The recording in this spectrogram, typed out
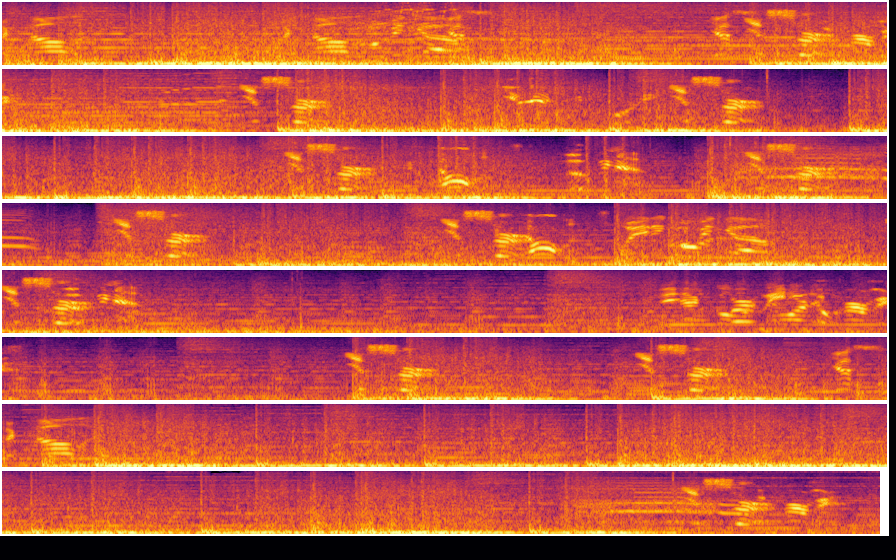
Acknowledged. Acknowledged. Moving out. Yes. Yes. Yes, sir. Affirmative. Yes, sir. Unit reporting. Yes, sir. Yes, sir. Acknowledged. Moving out. Yes, sir. Yes, sir. Yes, sir. Acknowledged. Waiting. Moving out. Yes, sir. Moving out. Vehicle reporting. Affirmative. Yes, sir. Yes, sir. Yes, acknowledged. Yes, sir. Affirmative.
